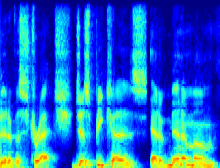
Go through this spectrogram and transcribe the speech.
bit of a stretch just because at a minimum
